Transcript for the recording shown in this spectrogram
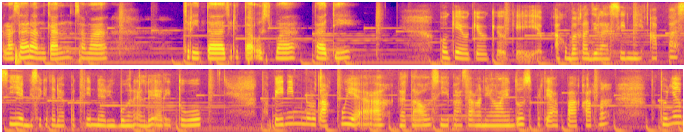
penasaran kan sama cerita-cerita Usma tadi. Oke oke oke oke. Aku bakal jelasin nih apa sih yang bisa kita dapetin dari hubungan LDR itu. Tapi ini menurut aku ya nggak tahu sih pasangan yang lain tuh seperti apa karena tentunya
